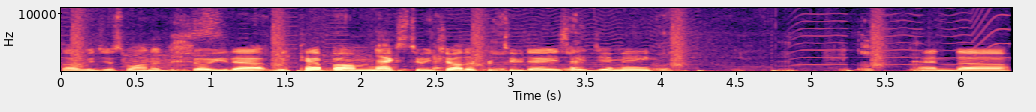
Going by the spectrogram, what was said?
So we just wanted to show you that. We kept them next to each other for two days. Hey, Jimmy. And uh,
